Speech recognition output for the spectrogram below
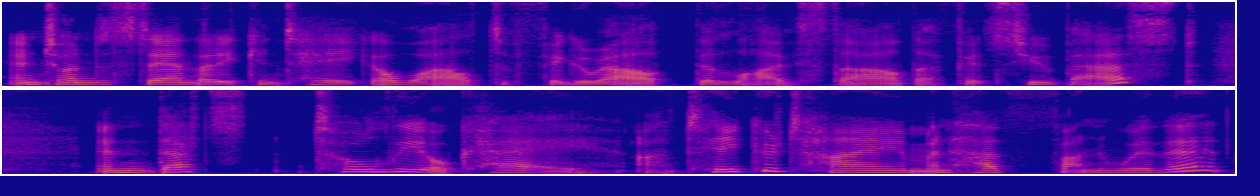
and to understand that it can take a while to figure out the lifestyle that fits you best. And that's totally okay. Uh, take your time and have fun with it.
